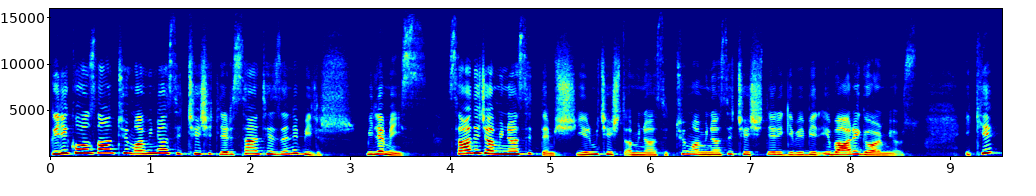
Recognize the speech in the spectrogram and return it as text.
Glikozdan tüm amino asit çeşitleri sentezlenebilir. Bilemeyiz. Sadece amino asit demiş. 20 çeşit amino asit, tüm amino asit çeşitleri gibi bir ibare görmüyoruz. 2.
